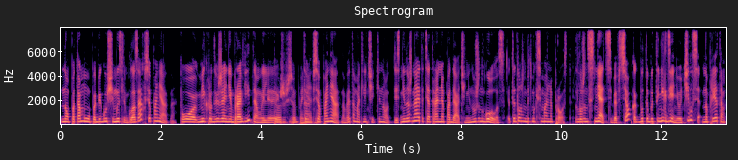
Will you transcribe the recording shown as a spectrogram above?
но потому по бегущей мысли в глазах все понятно. По микродвижению брови там или... Тоже все понятно. Все понятно. В этом отличие кино. Здесь не нужна эта театральная подача, не нужен голос. Это должен быть максимально прост. Ты должен снять с себя все, как будто бы ты нигде не учился, но при этом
